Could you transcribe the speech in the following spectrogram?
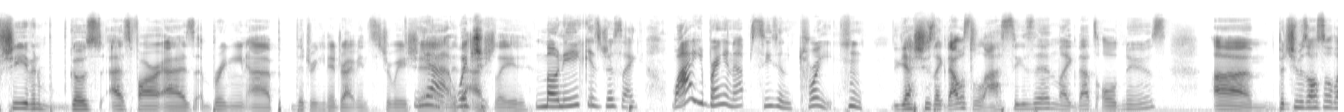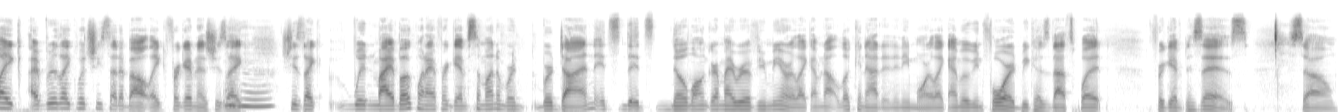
she even goes as far as bringing up the drinking and driving situation. Yeah, which- Ashley. Monique is just like, why are you bringing up season three? Yeah, she's like that was last season. Like that's old news. Um, but she was also like, I really like what she said about like forgiveness. She's like, she's like, when my book, when I forgive someone and we're we're done, it's it's no longer in my rearview mirror. Like I'm not looking at it anymore. Like I'm moving forward because that's what forgiveness is. So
